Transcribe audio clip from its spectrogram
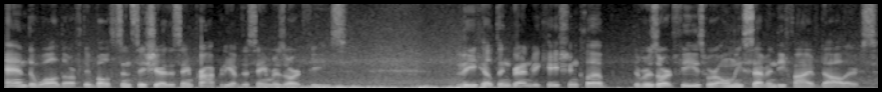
and the Waldorf. They both, since they share the same property, have the same resort fees. The Hilton Grand Vacation Club, the resort fees were only $75.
